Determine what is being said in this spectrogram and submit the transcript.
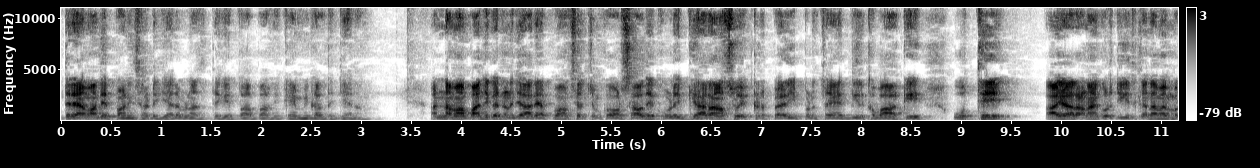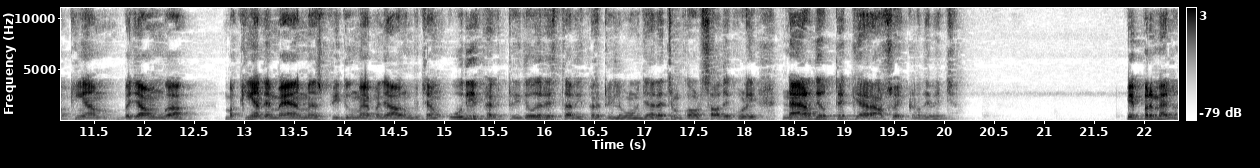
ਦਰਿਆਵਾਂ ਦੇ ਪਾਣੀ ਸਾਡੇ ਜ਼ਹਿਰ ਬਣਾ ਦਿੱਤੇ ਗਏ ਪਾ ਪਾ ਕੇ ਕੈਮੀਕਲ ਤੇ ਜ਼ਹਿਰਾਂ। ਆ ਨਵਾਂ ਬੰਜ ਕੱਢਣ ਜਾ ਰਿਹਾ ਭਾਂਸਰ ਚਮਕੌਰ ਸਾਹਿਬ ਦੇ ਕੋਲੇ 1100 ਏਕੜ ਪੈਲੀ ਪੰਚਾਇਤ ਦੀ ਰਕਵਾ ਕੇ ਉੱਥੇ ਆਇਆ ਰਾਣਾ ਗੁਰਜੀਤ ਕਹਿੰਦਾ, ਮੈਂ ਮੱਕੀਆਂ ਬਜਾਊਂਗਾ। ਮੱਕੀਆਂ ਤੇ ਮੈਂ ਐਮਐਸਪੀ ਦੂੰ, ਮੈਂ ਪੰਜਾਬ ਨੂੰ ਬਚਾਊਂ। ਉਹਦੀ ਫੈਕਟਰੀ ਤੇ ਉਹਦੇ ਰਿਸ਼ਤੇਦਾਰੀ ਫੈਕਟਰੀ ਲਵਾਉਣ ਜਾ ਰਿਹਾ ਚਮਕੌਰ ਸਾਹਿਬ ਦੇ ਕੋਲੇ, ਨਹਿਰ ਦੇ ਉੱਤੇ 1100 ਏਕੜ ਦੇ ਵਿੱਚ। Paper mill.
